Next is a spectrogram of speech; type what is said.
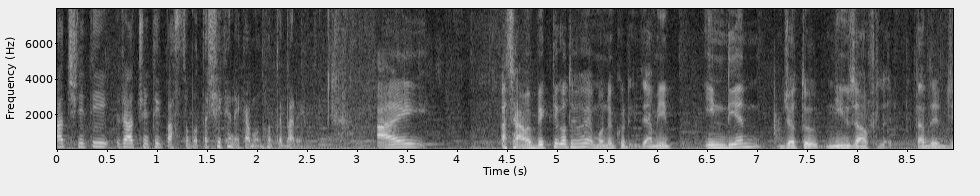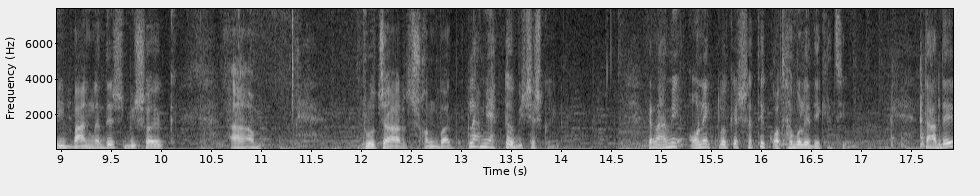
রাজনীতি রাজনৈতিক বাস্তবতা সেখানে কেমন হতে পারে? আই আচ্ছা আমি ব্যক্তিগতভাবে মনে করি যে আমি ইন্ডিয়ান যত নিউজ আউটলেট তাদের যে বাংলাদেশ বিষয়ক প্রচার সংবাদ এগুলো আমি একটাও বিশ্বাস করি না। কারণ আমি অনেক লোকের সাথে কথা বলে দেখেছি। তাদের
